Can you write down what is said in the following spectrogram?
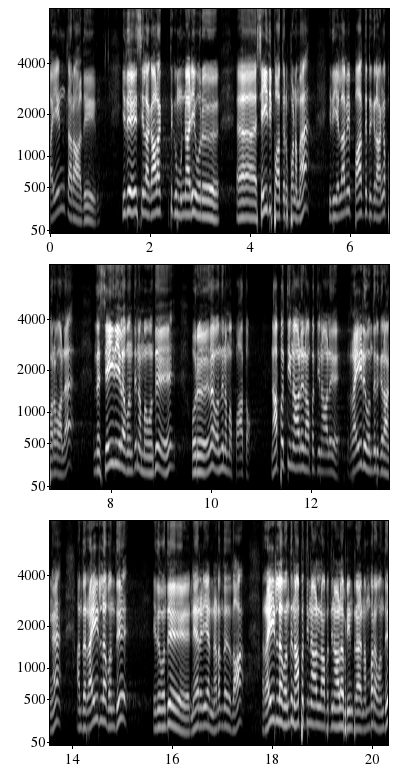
பயன் தராது. இது சில காலத்துக்கு முன்னாடி ஒரு செய்தி பார்த்துருப்போம் நம்ம. இது எல்லாமே பார்த்துட்டு இருக்கிறாங்க பரவாயில்ல. இந்த செய்தியில் வந்து நம்ம வந்து ஒரு இதை வந்து நம்ம பார்த்தோம். நாற்பத்தி நாலு நாற்பத்தி நாலு ரைடு வந்திருக்கிறாங்க. அந்த ரைடில் வந்து இது வந்து நேரடியாக நடந்தது தான். ரைடில் வந்து நாற்பத்தி நாலு நாற்பத்தி நாலு அப்படின்ற நம்பரை வந்து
